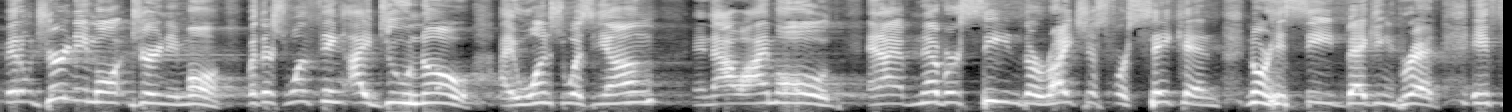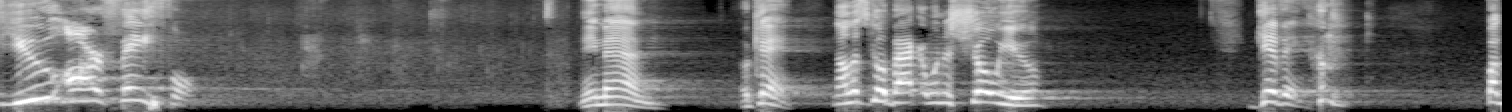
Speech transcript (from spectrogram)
pero journey mo, journey mo. But there's one thing I do know. I once was young, and now I'm old, and I have never seen the righteous forsaken, nor his seed begging bread. If you are faithful, Amen. Okay, now let's go back. I want to show you Giving. Pag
